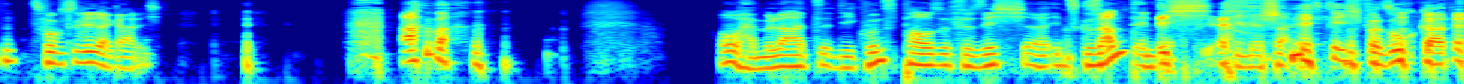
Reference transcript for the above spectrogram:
es funktioniert ja gar nicht. Aber, oh, Herr Müller hat die Kunstpause für sich äh, insgesamt entdeckt, ich die mir scheint. ich versuche gerade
